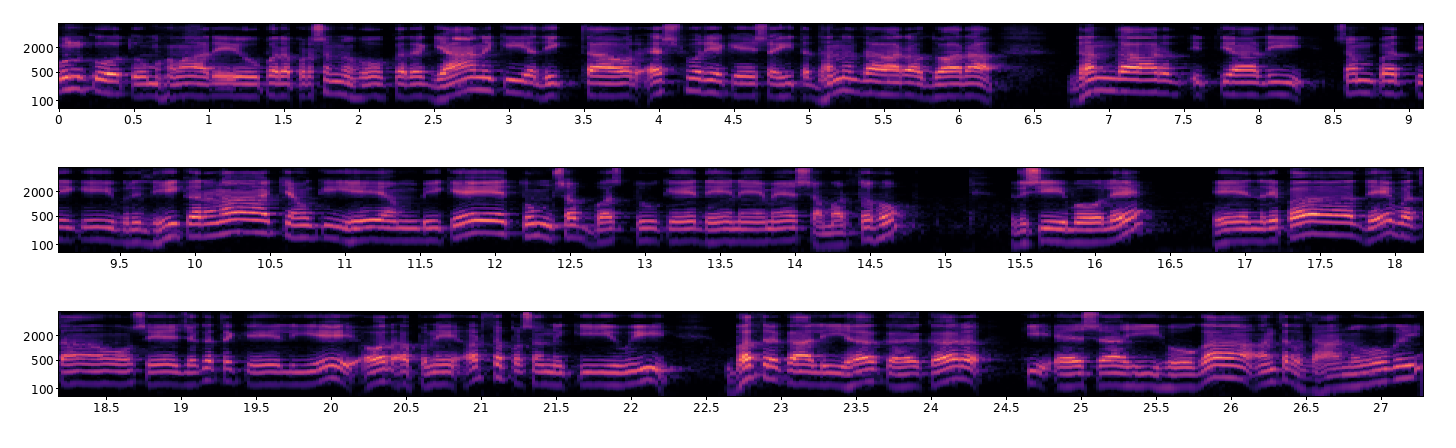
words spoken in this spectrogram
उनको तुम हमारे ऊपर प्रसन्न होकर ज्ञान की अधिकता और ऐश्वर्य के सहित धनदार द्वारा धनदार इत्यादि संपत्ति की वृद्धि करना, क्योंकि हे अंबिके, तुम सब वस्तु के देने में समर्थ हो। ऋषि बोले, हे नृप, देवताओं से जगत के लिए और अपने अर्थ प्रसन्न की हुई भद्रकाली यह कहकर कि ऐसा ही होगा, अंतर्धान हो गई।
